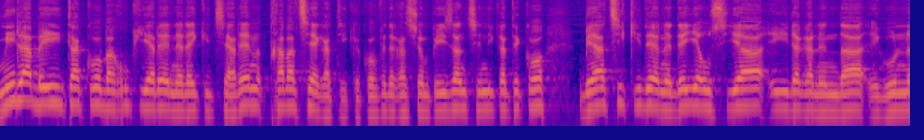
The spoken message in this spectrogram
Mila behitako barrukiaren eraikitzearen trabatzeagatik. Konfederazion Peizan Sindikateko behatzikideen deia usia iraganen da egun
